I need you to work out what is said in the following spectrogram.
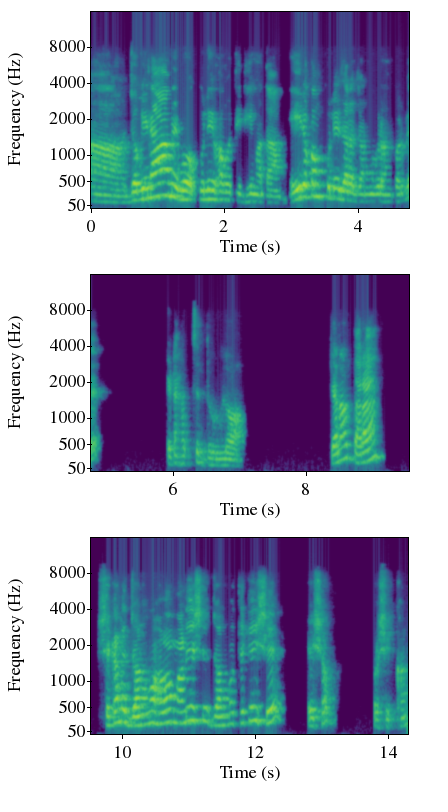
আহ যোগী নাম এবং কুলে ভগবতী ধীমতাম। এইরকম কুলে যারা জন্মগ্রহণ করবে এটা হচ্ছে দুর্লভ। কেন? তারা সেখানে জন্ম হওয়া মানে সে জন্ম থেকেই সে এইসব প্রশিক্ষণ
